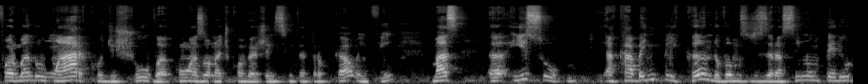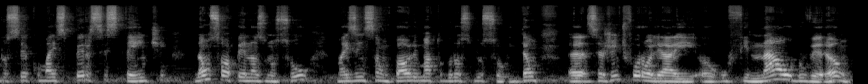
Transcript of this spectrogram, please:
formando um arco de chuva com a zona de convergência intertropical, enfim, mas uh, isso acaba implicando, vamos dizer assim, num período seco mais persistente, não só apenas no sul, mas em São Paulo e Mato Grosso do Sul. Então, uh, se a gente for olhar aí o final do verão,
